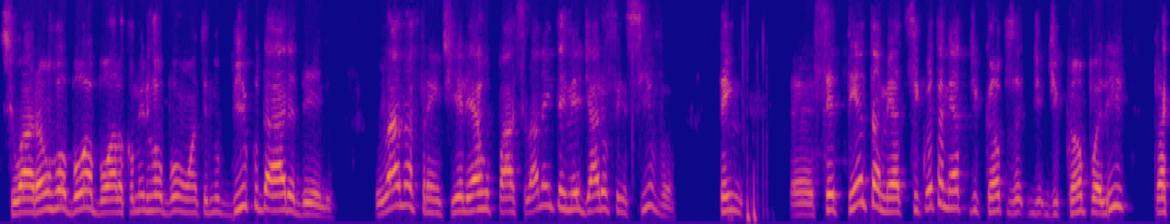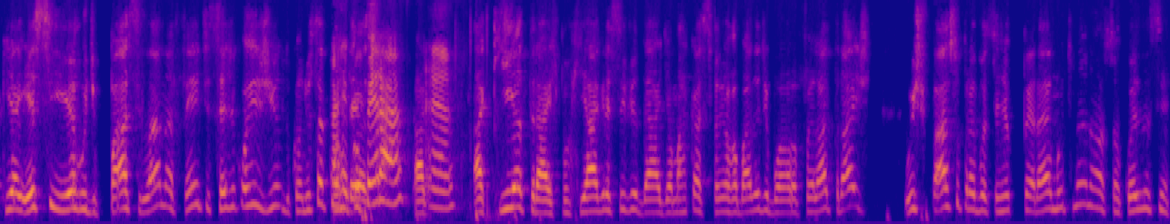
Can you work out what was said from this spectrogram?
se o Arão roubou a bola, como ele roubou ontem, no bico da área dele, lá na frente, e ele erra o passe lá na intermediária ofensiva, tem é, 70 metros, 50 metros de, campos, de, de campo ali, para que esse erro de passe lá na frente seja corrigido. Quando isso acontece recuperar. Aqui, é. aqui atrás, porque a agressividade, a marcação e a roubada de bola foi lá atrás, o espaço para você recuperar é muito menor. São coisas assim,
